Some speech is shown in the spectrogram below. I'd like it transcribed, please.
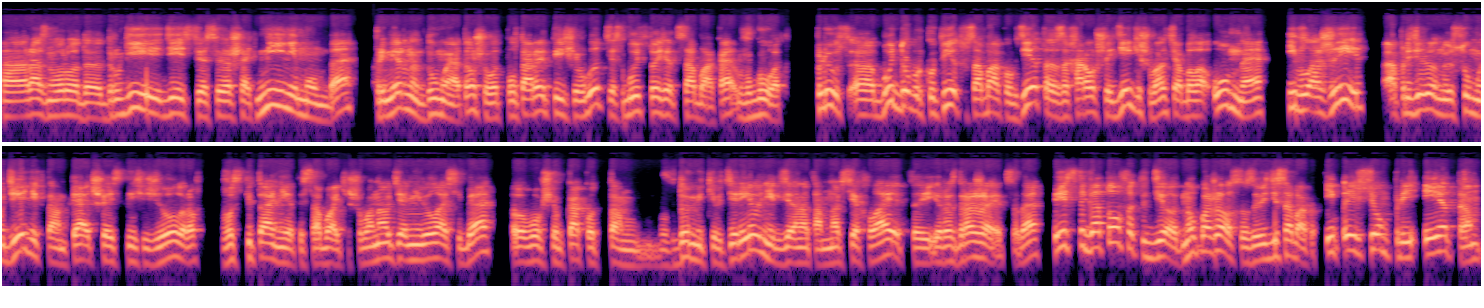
разного рода другие действия совершать, минимум, да, примерно думая о том, что вот полторы тысячи в год тебе будет стоить эта собака в год. Плюс, э, будь добр, купи эту собаку где-то за хорошие деньги, чтобы она у тебя была умная, и вложи определенную сумму денег, там 5-6 тысяч долларов, в воспитание этой собаки, чтобы она у тебя не вела себя, э, в общем, как вот там в домике в деревне, где она там на всех лает и раздражается, да. Если ты готов это делать, ну, пожалуйста, заведи собаку. И при всем при этом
